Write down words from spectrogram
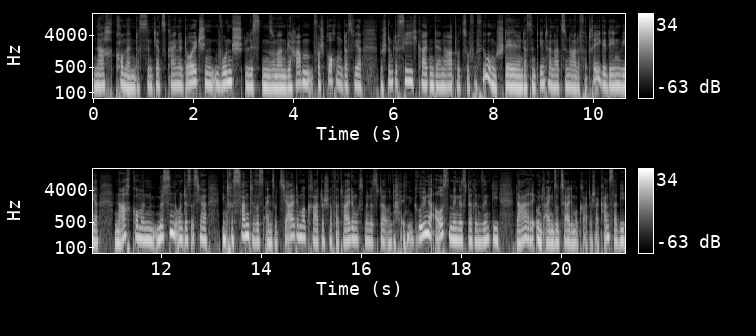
nachkommen. Das sind jetzt keine deutschen Wunschlisten, sondern wir haben versprochen, dass wir bestimmte Fähigkeiten der NATO zur Verfügung stellen. Das sind internationale Verträge, denen wir nachkommen müssen. Und es ist ja interessant, dass es ein sozialdemokratischer Verteidigungsminister und eine grüne Außenministerin sind, die da und ein sozialdemokratischer Kanzler, die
